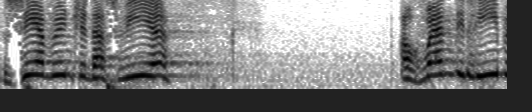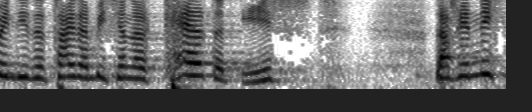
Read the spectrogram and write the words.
sehr wünsche, dass wir auch wenn die Liebe in dieser Zeit ein bisschen erkältet ist, dass wir nicht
